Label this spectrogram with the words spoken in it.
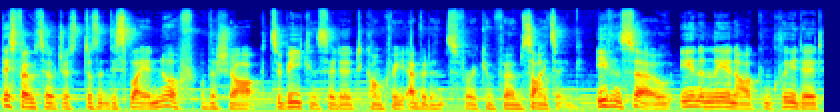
this photo just doesn't display enough of the shark to be considered concrete evidence for a confirmed sighting. Even so, Ian and Leonard concluded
